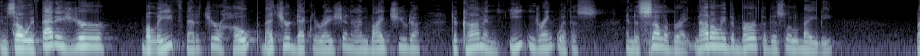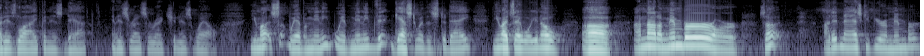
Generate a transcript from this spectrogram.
And so, if that is your belief, that is your hope, that's your declaration, I invite you to, to come and eat and drink with us and to celebrate not only the birth of this little baby, but his life and his death and his resurrection as well. You might, we have many, we have many guests with us today. You might say, well, you know, uh, I'm not a member, or so. I didn't ask if you're a member.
